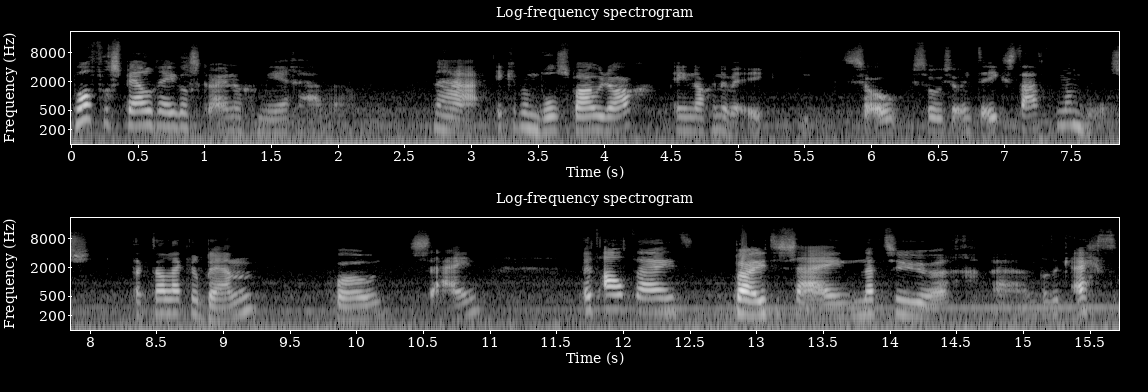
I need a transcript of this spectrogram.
wat voor spelregels kan je nog meer hebben? Nou ja, ik heb een bosbouwdag. één dag in de week. Die zo, sowieso in teken staat voor mijn bos. Dat ik daar lekker ben. Gewoon zijn. Het altijd buiten zijn, natuur. Uh, dat ik echt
